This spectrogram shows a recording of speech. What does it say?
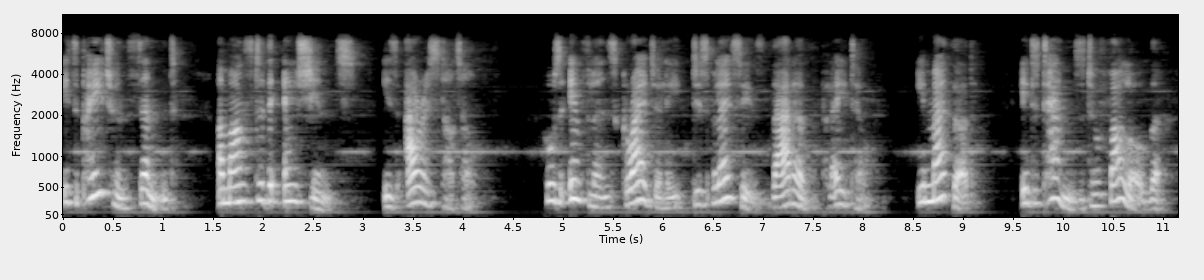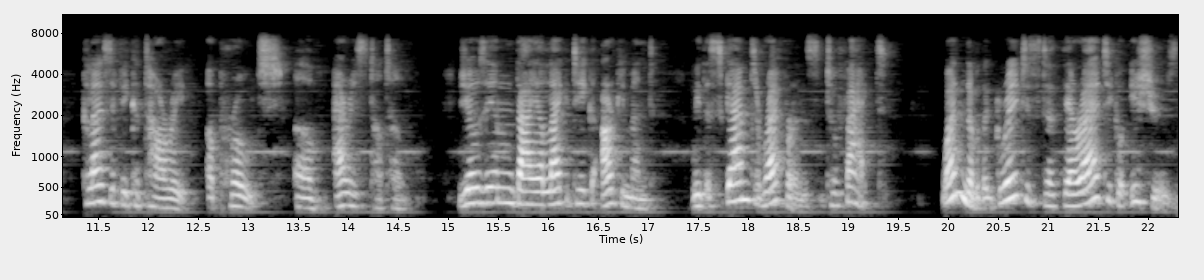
Its patron saint amongst the ancients is Aristotle, whose influence gradually displaces that of Plato. In method, it tends to follow the classificatory approach of Aristotle using dialectic argument with scant reference to fact. One of the greatest theoretical issues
